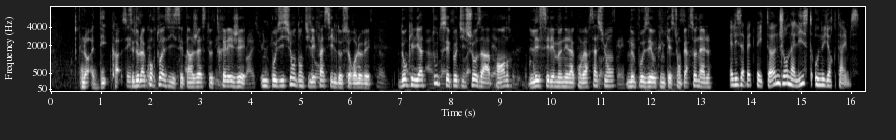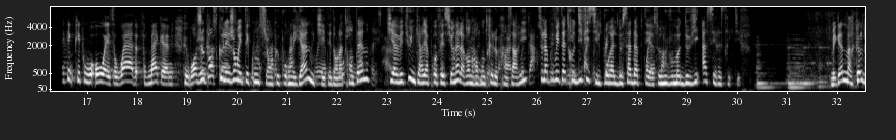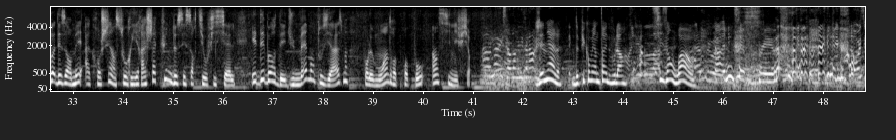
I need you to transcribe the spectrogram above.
C'est de la courtoisie, c'est un geste très léger, une position dont il est facile de se relever. Donc il y a toutes ces petites choses à apprendre, laissez-les mener la conversation, ne posez aucune question personnelle. Elizabeth Payton, journaliste au New York Times. Je pense que les gens étaient conscients que pour Meghan, qui était dans la trentaine, qui avait eu une carrière professionnelle avant de rencontrer le prince Harry, cela pouvait être difficile pour elle de s'adapter à ce nouveau mode de vie assez restrictif. Meghan Markle doit désormais accrocher un sourire à chacune de ses sorties officielles et déborder du même enthousiasme pour le moindre propos insignifiant. Génial Depuis combien de temps êtes-vous là? Six ans, waouh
